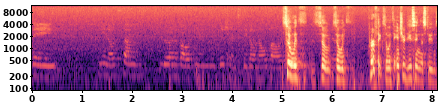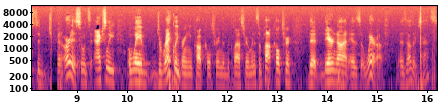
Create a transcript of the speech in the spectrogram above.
They, you know, some learn about new musicians they don't know about. So it's so so it's perfect. So it's introducing the students to German artists. So it's actually a way of directly bringing pop culture into the classroom, and it's a pop culture that they're not as aware of as others. That's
